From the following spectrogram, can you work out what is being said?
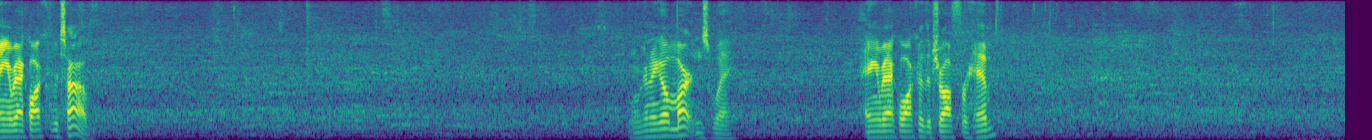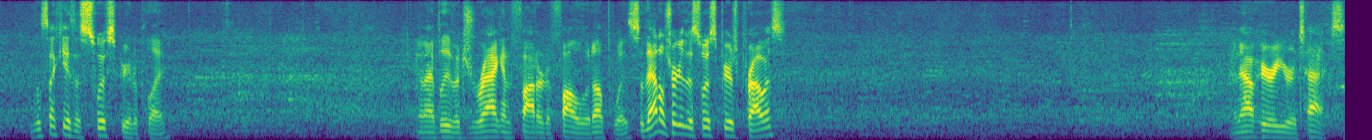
There's back Walker for Tom. We're going to go Martin's way. Hangerback Walker, the draw for him. Looks like he has a Swift Spear to play. And I believe a Dragon Fodder to follow it up with. So that'll trigger the Swift Spear's prowess. And now here are your attacks.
